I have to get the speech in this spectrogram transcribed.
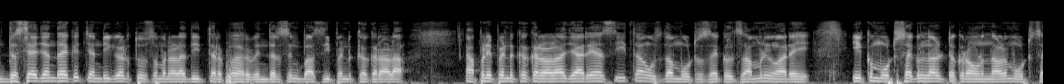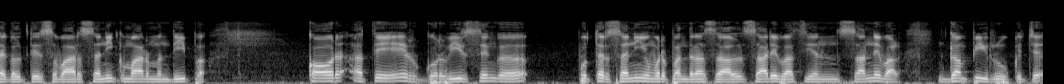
ਦੱਸਿਆ ਜਾਂਦਾ ਹੈ ਕਿ ਚੰਡੀਗੜ੍ਹ ਤੋਂ ਸਮਰਾਲਾ ਦੀ ਤਰਫ ਹਰਵਿੰਦਰ ਸਿੰਘ ਬਾਸੀ ਪਿੰਡ ਕਕਰਾਲਾ ਆਪਣੇ ਪਿੰਡ ਕਕਰਾਲਾ ਜਾ ਰਿਹਾ ਸੀ ਤਾਂ ਉਸ ਦਾ ਮੋਟਰਸਾਈਕਲ ਸਾਹਮਣੇ ਆ ਰਹੇ ਇੱਕ ਮੋਟਰਸਾਈਕਲ ਨਾਲ ਟਕਰਾਉਣ ਨਾਲ ਮੋਟਰਸਾਈਕਲ ਤੇ ਸਵਾਰ ਸਨੀ ਕੁਮਾਰ, ਮਨਦੀਪ ਕੌਰ ਅਤੇ ਗੁਰਵੀਰ ਸਿੰਘ ਪੁੱਤਰ ਸਨੀ ਉਮਰ 15 ਸਾਲ, ਸਾਰੇ ਵਾਸੀਆਂ ਸਾਨੇਵਾਲ ਗੰਭੀਰ ਰੂਪ ਚ,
